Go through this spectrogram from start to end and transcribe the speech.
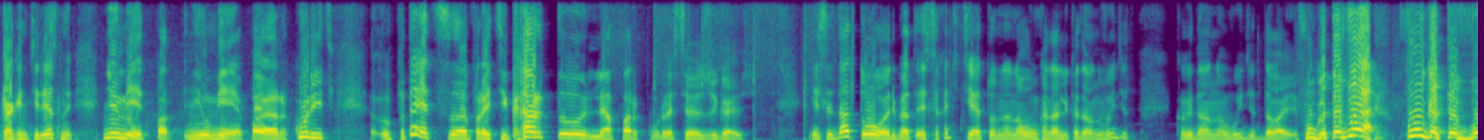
как интересный, не умеет, пар... не умея паркурить, пытается пройти карту для паркура. Все, я сжигаюсь. Если да, то, ребята, если хотите, то на новом канале, когда он выйдет, когда оно выйдет, давай. Фуга ТВ! Фуга ТВ!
